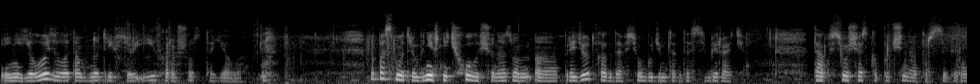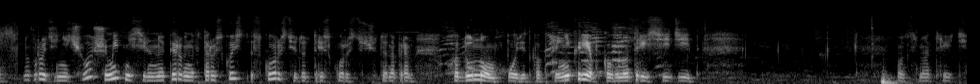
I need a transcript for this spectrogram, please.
И не елозило там внутри все, и хорошо стояло. Ну, посмотрим. Внешний чехол еще на зон а, придет, когда все будем тогда собирать. Так, все, сейчас капучинатор соберу. Ну, вроде ничего, шумит не сильно. На первой, на второй скорости, скорости тут три скорости. Что-то она прям ходуном ходит как-то. Не крепко внутри сидит. Вот, смотрите.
